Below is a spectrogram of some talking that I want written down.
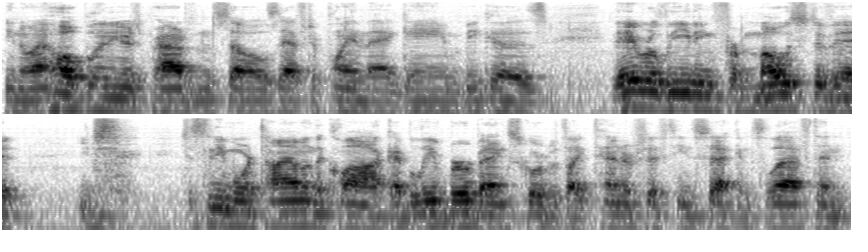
You know, I hope Lanier's proud of themselves after playing that game because they were leading for most of it. You just, just need more time on the clock. I believe Burbank scored with like 10 or 15 seconds left and,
